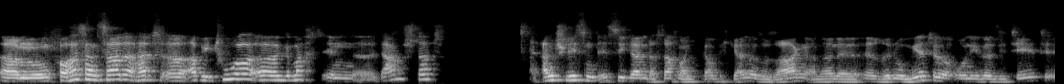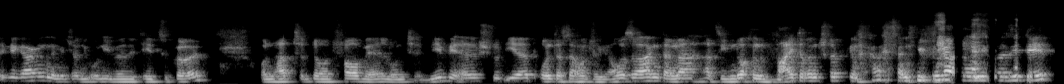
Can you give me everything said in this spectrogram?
ähm, Frau Hassan Zader hat äh, Abitur gemacht in Darmstadt Anschließend ist sie dann, das darf man, glaube ich, gerne so sagen, an eine renommierte Universität gegangen, nämlich an die Universität zu Köln und hat dort VWL und BWL studiert. Und das darf man natürlich auch sagen, danach hat sie noch einen weiteren Schritt gemacht an die Fernuniversität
